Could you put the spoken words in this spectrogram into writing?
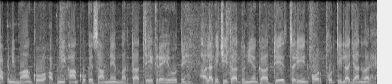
अपनी माँ को अपनी आँखों के सामने मरता देख रहे होते हैं। हालाँकि चीता दुनिया का तेज, तरीन और फुर्तीला जानवर है,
